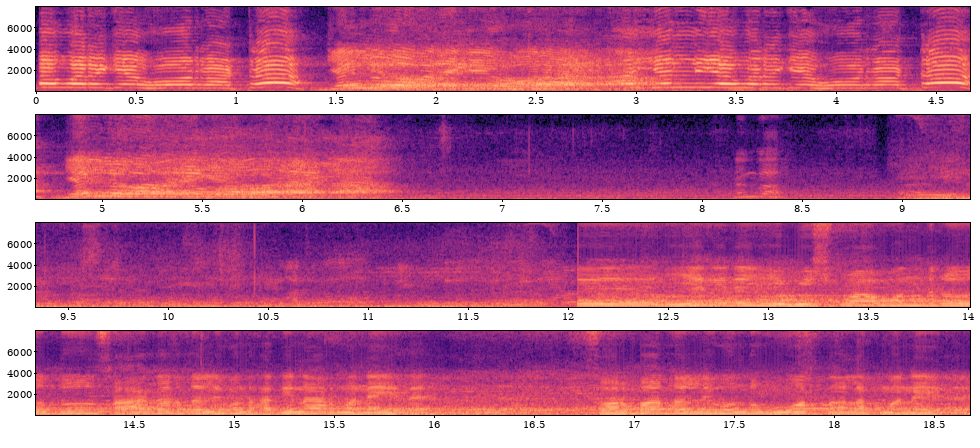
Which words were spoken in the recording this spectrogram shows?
ಎಲ್ಲಿಯವರೆಗೆ ಹೋರಾಟ? ಗೆಲ್ಲುವವರೆಗೆ ಹೋರಾಟ. ಎಲ್ಲಿಯವರೆಗೆ ಹೋರಾಟ? ಗೆಲ್ಲುವವರೆಗೆ ಹೋರಾಟ. ಏನಿದೆ ಈ ವಿಶ್ವ ಒಂದ್ರದ್ದು ಸಾಗರದಲ್ಲಿ ಒಂದು ಹದಿನಾರು ಮನೆ ಇದೆ. ಸ್ವರ್ಭದಲ್ಲಿ ಒಂದು ಮೂವತ್ತ್ನಾಲ್ಕು ಮನೆ ಇದೆ.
